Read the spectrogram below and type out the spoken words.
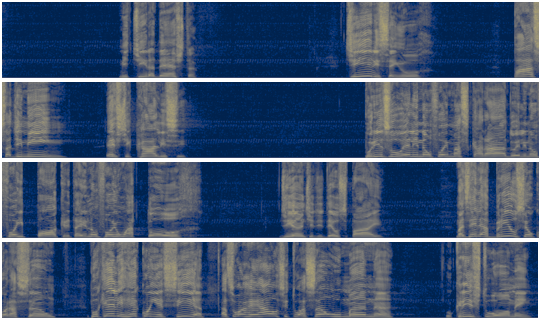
me tira desta. Tire, Senhor, passa de mim este cálice. Por isso ele não foi mascarado, ele não foi hipócrita, ele não foi um ator diante de Deus Pai. Mas ele abriu seu coração, porque ele reconhecia a sua real situação humana, o Cristo homem.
